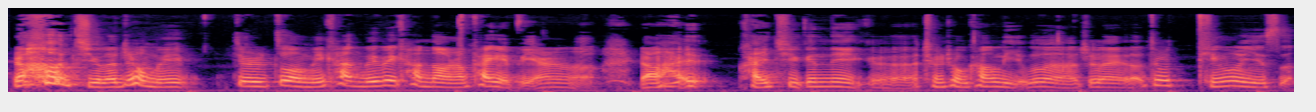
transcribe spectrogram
然后举了之后没就是做没看没被看到，然后拍给别人了，然后还还去跟那个陈寿康理论啊之类的，就挺有意思。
